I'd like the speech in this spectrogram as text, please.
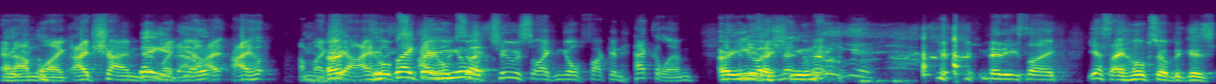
and I I'm hope- like, I chimed No, in like, "Yeah. I, I, I'm like, yeah, I hope, like, I hope so a- too, so I can go fucking heckle him." Are And you a like, "No, human? no." then he's like, "Yes, I hope so because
